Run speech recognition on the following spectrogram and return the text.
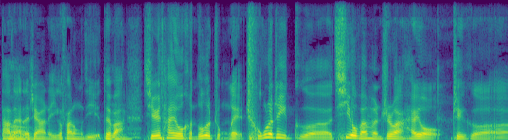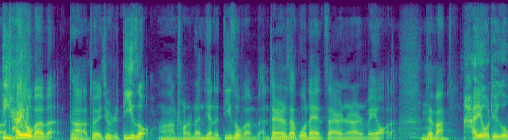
搭载的哦这样的一个发动机，对吧？嗯其实它有很多的种类，除了这个汽油版本之外，还有这个柴油版本对啊，对，就是 diesel 啊，嗯创世蓝天的 diesel 版本，但是在嗯国内自然而然是没有的，嗯对吧？还有这个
